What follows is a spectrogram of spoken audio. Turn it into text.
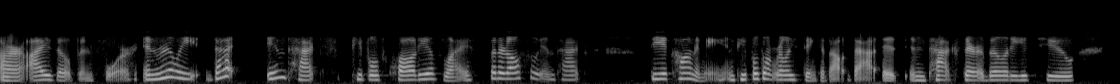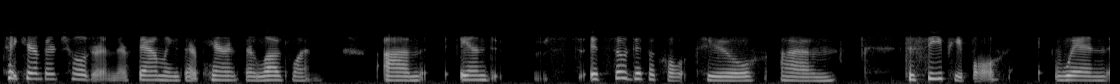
our eyes open for. And really that impacts people's quality of life, but it also impacts the economy. And people don't really think about that. It impacts their ability to take care of their children, their families, their parents, their loved ones. Um, and it's so difficult to um, to see people when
